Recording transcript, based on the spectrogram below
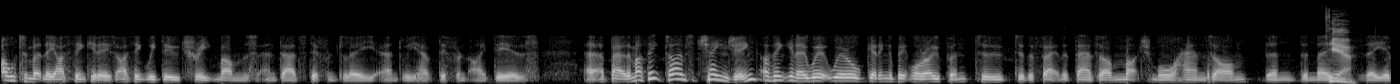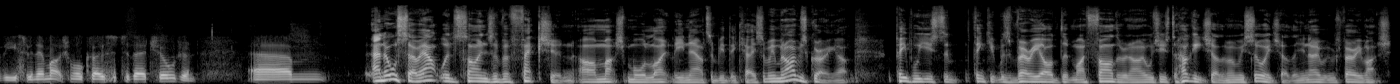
ultimately, I think it is. I think we do treat mums and dads differently, and we have different ideas uh, about them. I think times are changing. I think you know we're we're all getting a bit more open to, to the fact that dads are much more hands on than than they Yeah. they ever used to. be. They're much more closer to their children. Um, And also, outward signs of affection are much more likely now to be the case. I mean, when I was growing up, people used to think it was very odd that my father and I always used to hug each other when we saw each other. You know, it was very much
